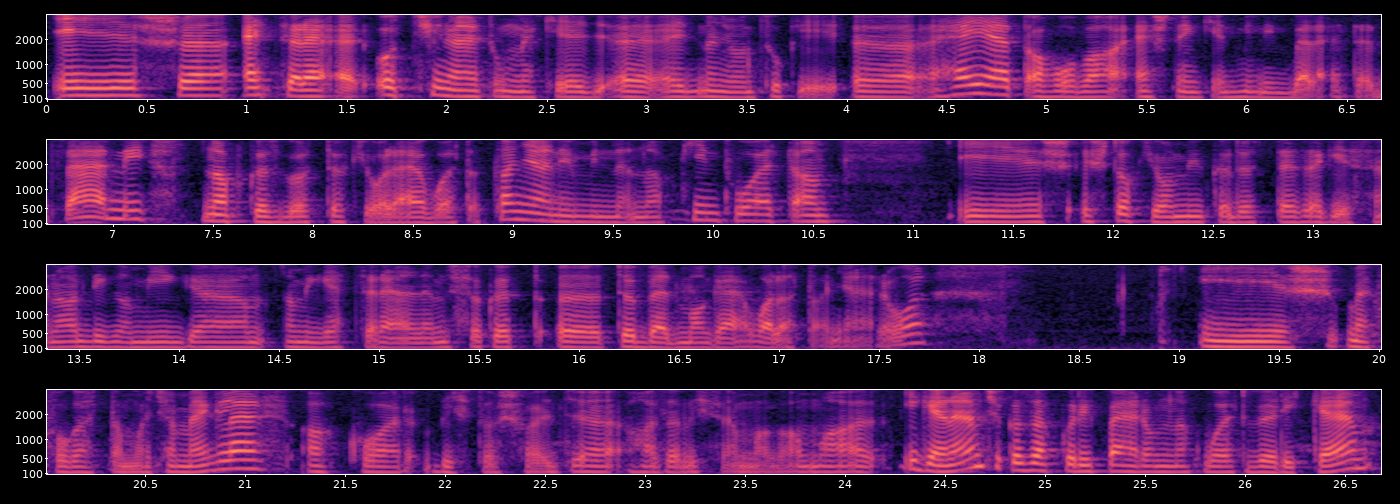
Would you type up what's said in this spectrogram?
és egyszerre ott csináltunk neki egy, egy nagyon cuki helyet, ahova esténként mindig be lehetett zárni, napközben tök jól el volt a tanyán, én minden nap kint voltam, és, és tök jól működött ez egészen addig, amíg, amíg egyszer el nem szökött többed magával a tanyáról és megfogadtam, hogy ha meg lesz, akkor biztos, hogy hazaviszem magammal. Igen, nem csak az akkori páromnak volt Vörike,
